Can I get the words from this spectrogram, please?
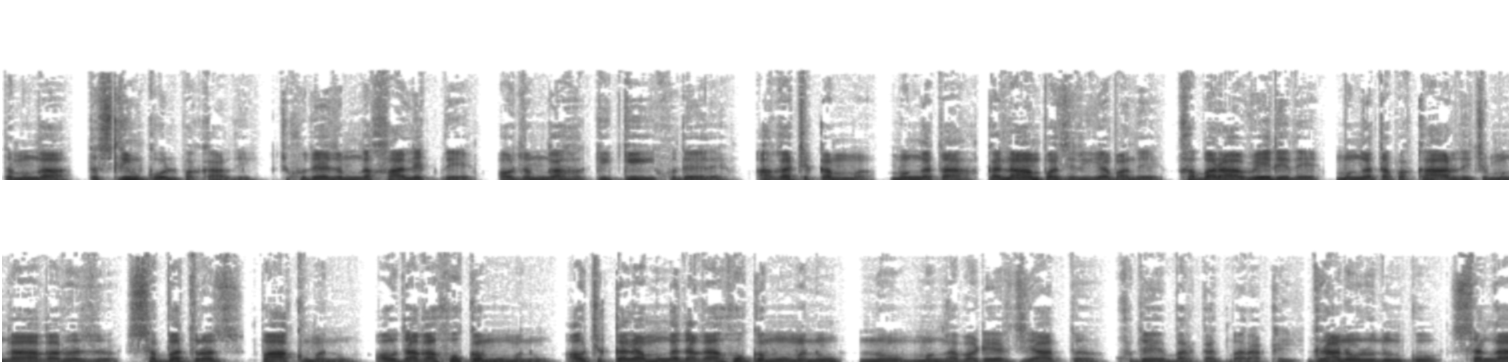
ته مونږه تسلیم کول پکار دي چې خدای زمونږه خالق دی او زمونږه حقيقي خدای دی هغه چې کم مونږه ته کلام په ذریعہ باندې خبره ویلې ده مونږه ته پکار دي چې مونږه هغه ورځ سبت ورځ پاک منو او دغه حکم ومنو او چې کله موږ دغه حکم ومنو نو موږ به ډیر زیات خدای برکت برکې ګران اوردونکو څنګه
